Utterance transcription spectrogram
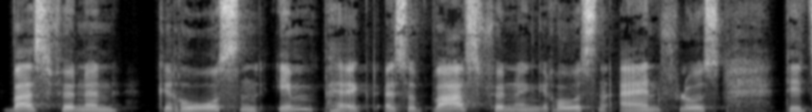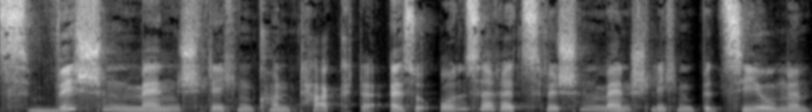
was für einen großen Impact, also was für einen großen Einfluss die zwischenmenschlichen Kontakte, also unsere zwischenmenschlichen Beziehungen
